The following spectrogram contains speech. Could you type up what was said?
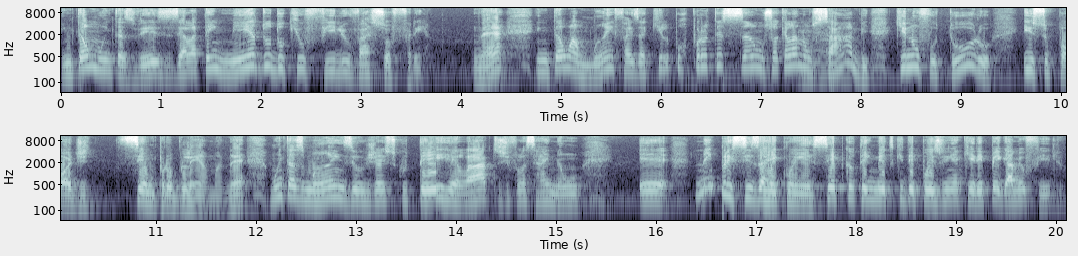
Então, muitas vezes, ela tem medo do que o filho vai sofrer. Né? Então a mãe faz aquilo por proteção, só que ela não sabe que no futuro isso pode ser um problema, né? Muitas mães eu já escutei relatos de falar assim, ai não, é, nem precisa reconhecer porque eu tenho medo que depois venha querer pegar meu filho.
